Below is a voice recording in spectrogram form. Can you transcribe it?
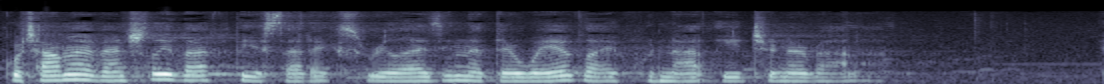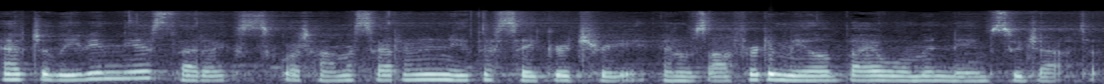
Gautama eventually left the ascetics, realizing that their way of life would not lead to nirvana. After leaving the ascetics, Gautama sat underneath a sacred tree and was offered a meal by a woman named Sujata.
